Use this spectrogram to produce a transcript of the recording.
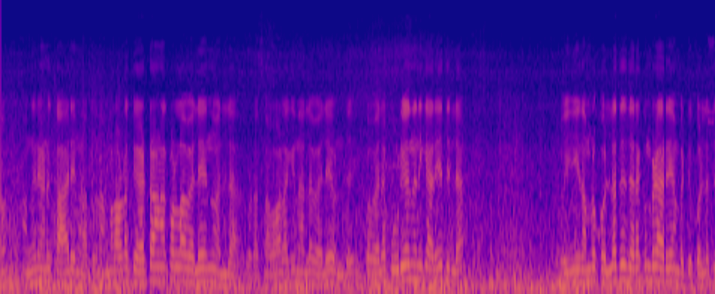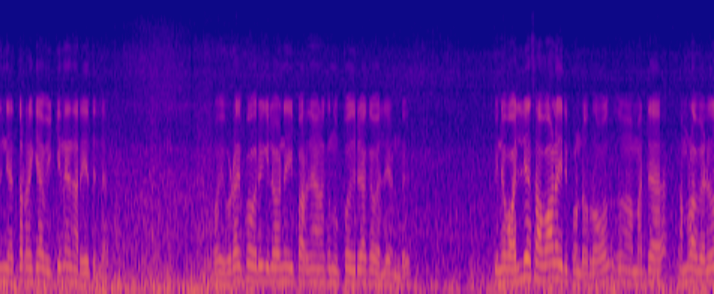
അപ്പോൾ അങ്ങനെയാണ് കാര്യങ്ങൾ. അപ്പോൾ നമ്മളവിടെ കേട്ട കണക്കുള്ള വിലയൊന്നും അല്ല. ഇവിടെ സവാളയ്ക്ക് നല്ല വിലയുണ്ട്. ഇപ്പോൾ വില കൂടിയെന്ന് എനിക്ക് അറിയത്തില്ല അപ്പോൾ ഇനി നമ്മൾ കൊല്ലത്ത് തിരക്കുമ്പോഴേ അറിയാൻ പറ്റും. കൊല്ലത്ത് ഇനി എത്ര രൂപയ്ക്കാണ് വിൽക്കുന്നതെന്ന് അറിയത്തില്ല. അപ്പോൾ ഇവിടെ ഇപ്പോൾ ഒരു കിലോന് ഈ പറഞ്ഞ കണക്ക് മുപ്പത് രൂപയൊക്കെ വിലയുണ്ട്. പിന്നെ വലിയ സവാള ഇരിപ്പുണ്ട്. റോസ് മറ്റേ നമ്മളെ വെള്ള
